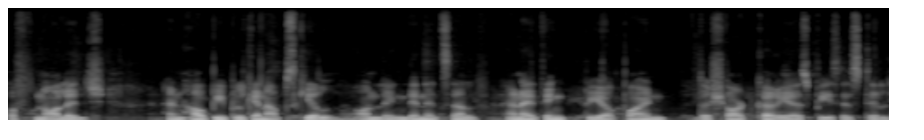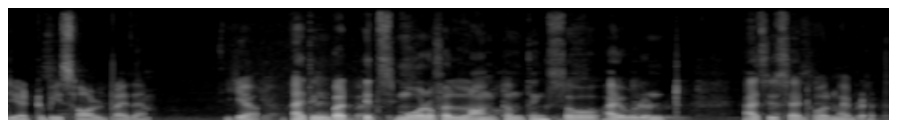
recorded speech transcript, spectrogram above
of knowledge and how people can upskill on LinkedIn itself. And I think to your point, the short careers piece is still yet to be solved by them. Yeah, I think, but it's more of a long term thing. So I wouldn't, as you said, hold my breath.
